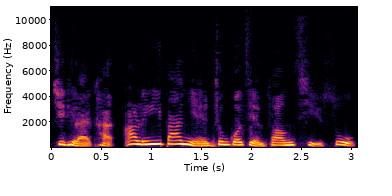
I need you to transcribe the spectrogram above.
具体来看，二零一八年中国检方起诉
